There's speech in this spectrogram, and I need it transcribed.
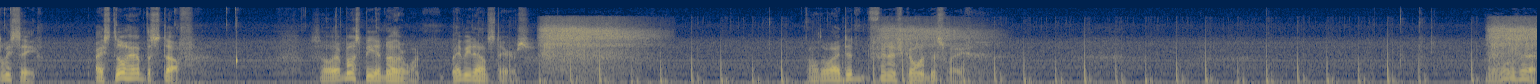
Let me see. I still have the stuff. So there must be another one. Maybe downstairs. Although I didn't finish going this way. What was that?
